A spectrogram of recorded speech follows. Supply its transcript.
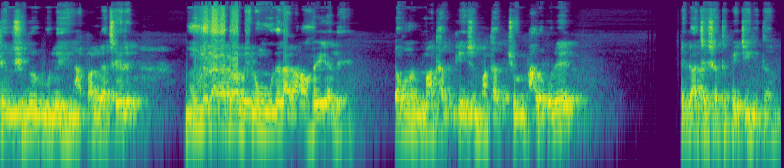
তেল সিঁদুর গুলেই আপাং গাছের মূলে লাগাতে হবে এবং মূলে লাগানো হয়ে গেলে তখন ওই মাথার কেশ, মাথার চুল ভালো করে গাছের সাথে পেঁচিয়ে দিতে হবে।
